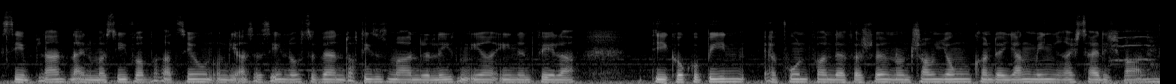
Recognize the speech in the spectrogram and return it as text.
Sie planten eine massive Operation, um die Assassinen loszuwerden, doch dieses Mal unterliefen ihnen Fehler. Die Konkubinen erfuhren von der Verschwörung und Shao Yong konnte Yang Ming rechtzeitig warnen.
